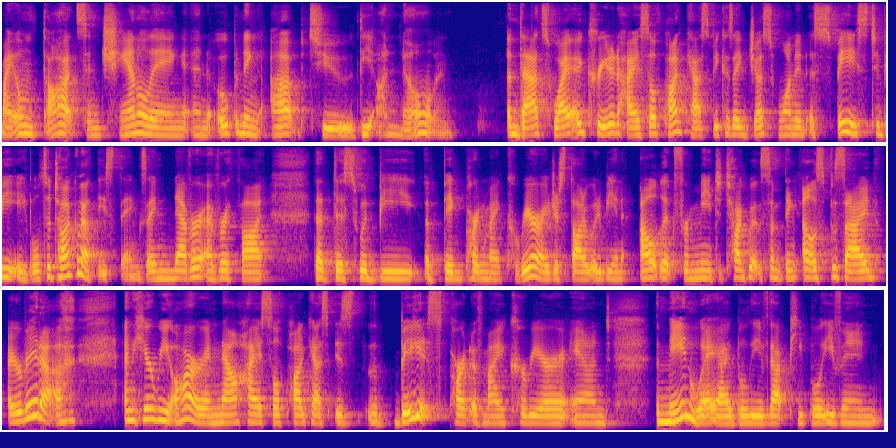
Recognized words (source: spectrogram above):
my own thoughts and channeling and opening up to the unknown. And that's why I created Highest Self Podcast because I just wanted a space to be able to talk about these things. I never ever thought that this would be a big part of my career. I just thought it would be an outlet for me to talk about something else besides Ayurveda. And here we are. And now Highest Self Podcast is the biggest part of my career and the main way I believe that people even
